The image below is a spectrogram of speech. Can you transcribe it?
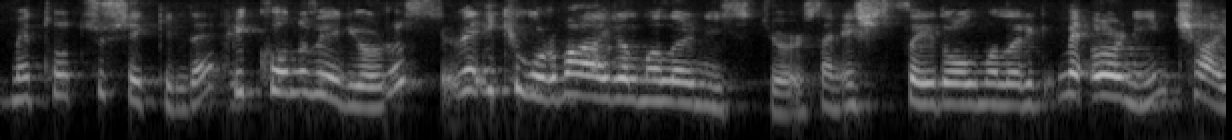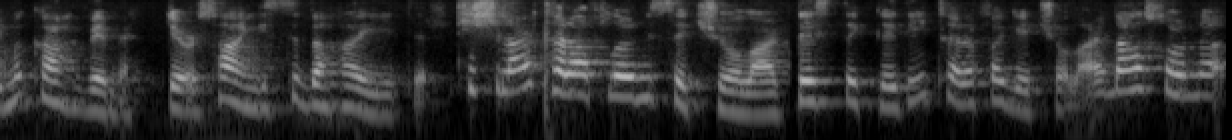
Metot şu şekilde bir konu veriyoruz ve iki gruba ayrılmalarını istiyoruz. Hani eşit sayıda olmaları. Örneğin çay mı kahve mi diyoruz. Hangisi daha iyidir? Kişiler taraflarını seçiyorlar. Desteklediği tarafa geçiyorlar. Daha sonra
